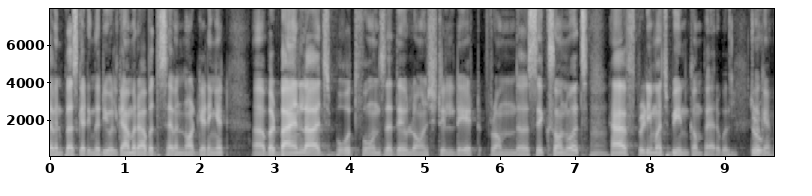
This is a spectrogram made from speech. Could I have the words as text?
7 Plus getting the dual camera, but the 7 not getting it. Uh, but by and large, both phones that they've launched till date, from the 6 onwards, Hmm. have pretty much been comparable. True. Okay.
